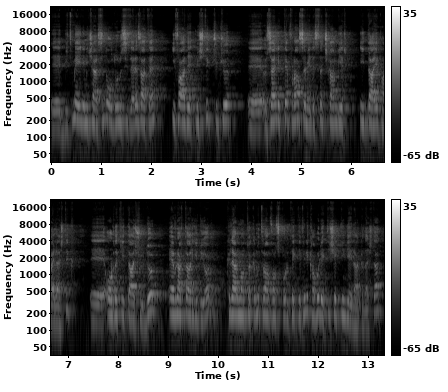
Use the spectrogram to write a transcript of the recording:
eee, bitme eğilimi içerisinde olduğunu sizlere zaten ifade etmiştik. Çünkü eee, özellikle Fransa medyasında çıkan bir iddiayı paylaştık. Eee, oradaki iddia şuydu. Evraklar gidiyor. Clermont takımı Trabzonspor'un teklifini kabul ettiği şeklindeydi arkadaşlar.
